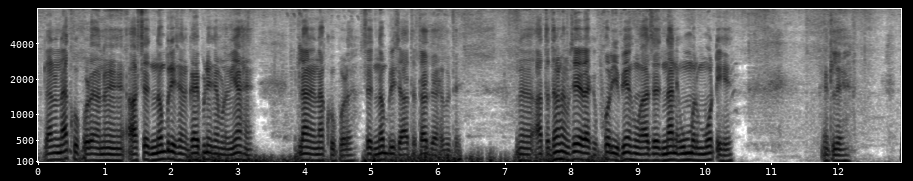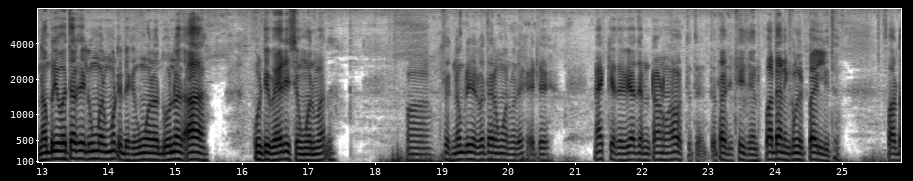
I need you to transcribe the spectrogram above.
એટલે આને નાખવું પડે અને આ સેજ નબરી છે ને, ગાયપણી છે હમણાં વ્યાં છે એટલે આને નાખવું પડે. સેજ નબરી છે, આ તો તાજા છે બધા. ને આ તો ધણામાં છે રાખે ફોરી ભેહું હું આજે નાની ઉંમર મોટી છે. એટલે નબરી વધારે છે એટલે ઉંમર મોટી દેખે ઉંમર દોન આ કુંટી ભારી છે ઉંમરમાં પણ નબરી વધારે ઉંમરમાં દેખાય. એટલે નાખીએ તો વ્યાજામ ટાણું આવે તો તાજી થઈ જાય. પાડાની કમ્પ્લીટ પાડી લીધો. પાડો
